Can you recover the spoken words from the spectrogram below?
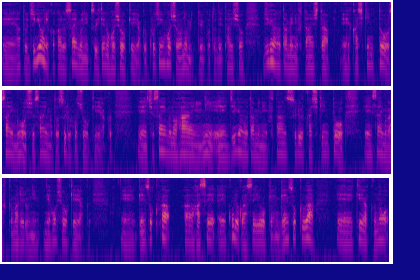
えー、あと事業に関わる債務についての保証契約。個人保証のみということで対象。事業のために負担した、えー、貸金等債務を主債務とする保証契約、えー、主債務の範囲に、え事業のために負担する貸金等、え債務が含まれる値保証契約、え原則は発生、え効力発生要件。原則は、えー、契約の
